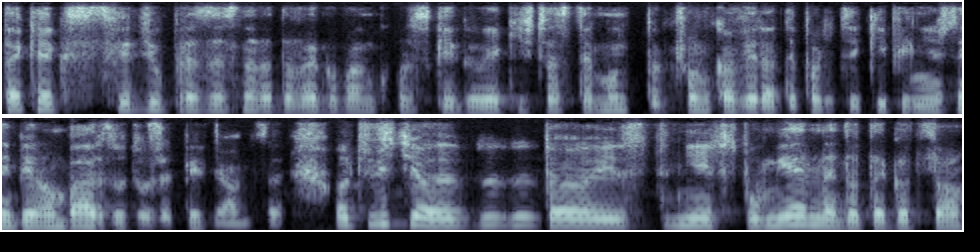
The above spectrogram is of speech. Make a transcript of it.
tak jak stwierdził prezes Narodowego Banku Polskiego jakiś czas temu, członkowie Rady Polityki Pieniężnej biorą bardzo duże pieniądze. Oczywiście e, to jest niewspółmierne do tego, co,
